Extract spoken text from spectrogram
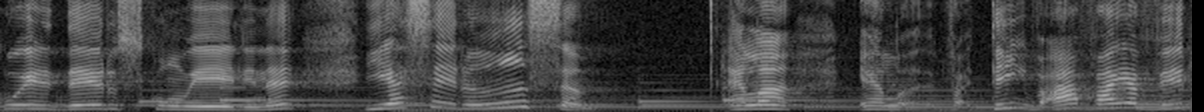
coerdeiros com Ele, né? E essa herança ela, ela tem, ah, vai haver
